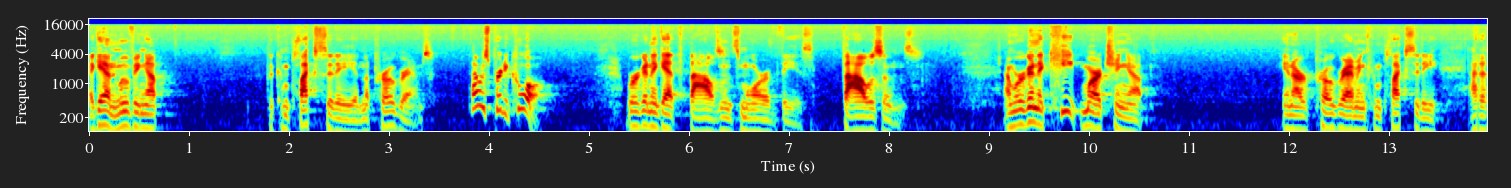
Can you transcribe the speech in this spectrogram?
Again, moving up the complexity in the programs. That was pretty cool. We're going to get thousands more of these, thousands. And we're going to keep marching up in our programming complexity at a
